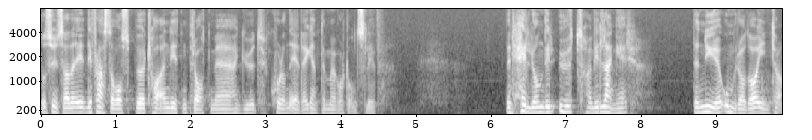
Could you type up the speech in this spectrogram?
så syns jeg de fleste av oss bør ta en liten prat med Gud. Hvordan er det egentlig med vårt åndsliv? Den hellige ånd vil ut, han vil lenger. Det er nye områder å innta.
